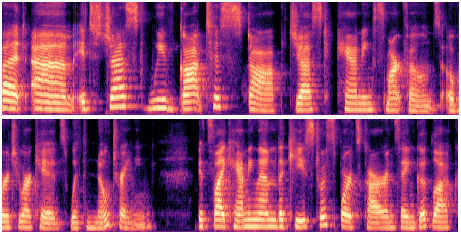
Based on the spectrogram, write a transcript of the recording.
But um, it's just, we've got to stop just handing smartphones over to our kids with no training it's like handing them the keys to a sports car and saying, good luck,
